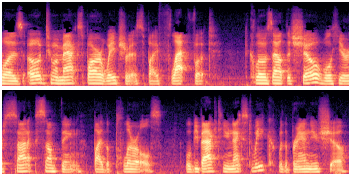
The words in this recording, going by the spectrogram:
was Ode to a Mac's Bar Waitress by Flatfoot. To close out the show, we'll hear Sonic Something by The Plurals. We'll be back to you next week with a brand new show.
